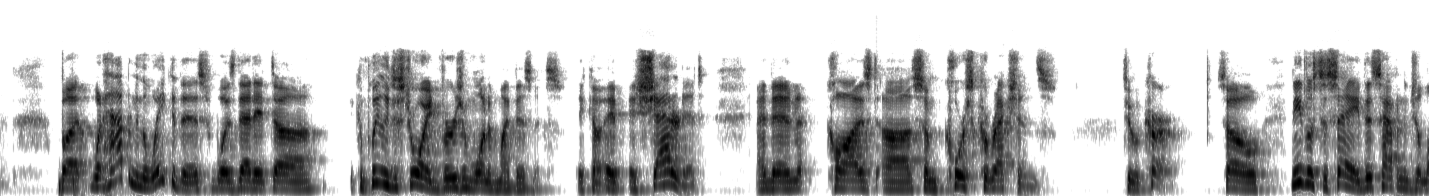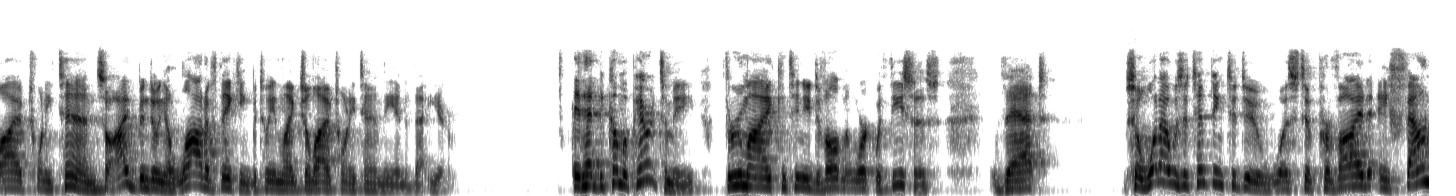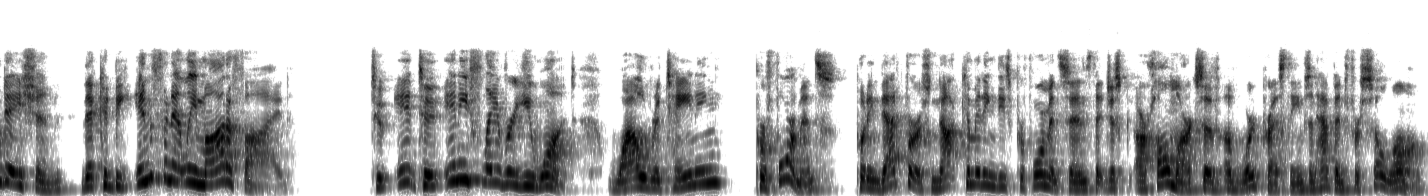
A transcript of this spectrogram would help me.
But what happened in the wake of this was that it uh, it completely destroyed version one of my business. It, it, it shattered it, and then caused uh, some course corrections to occur. So, needless to say, this happened in July of 2010. So, I'd been doing a lot of thinking between like July of 2010 and the end of that year. It had become apparent to me through my continued development work with Thesis that so what I was attempting to do was to provide a foundation that could be infinitely modified to, to any flavor you want while retaining performance putting that first, not committing these performance sins that just are hallmarks of, of WordPress themes and have been for so long.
